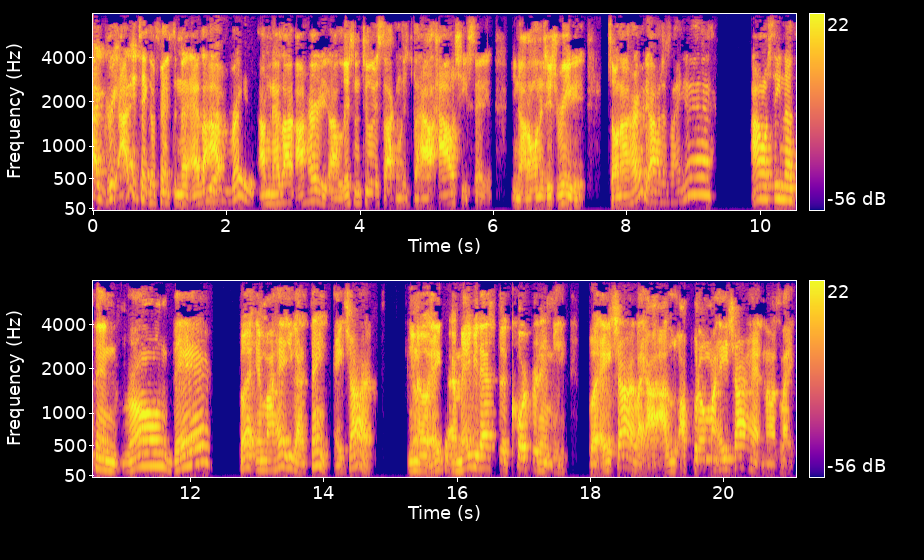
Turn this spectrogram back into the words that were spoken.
I, agree. I didn't take offense to that. As yeah. I, I read it, I mean, as I, I heard it, I listened to it so I can listen to how, how she said it. You know, I don't want to just read it. So when I heard it, I was just like, yeah, I don't see nothing wrong there. But in my head, you got to think HR. You know, HR, maybe that's the corporate in me, but HR, like I, I, I put on my HR hat and I was like,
